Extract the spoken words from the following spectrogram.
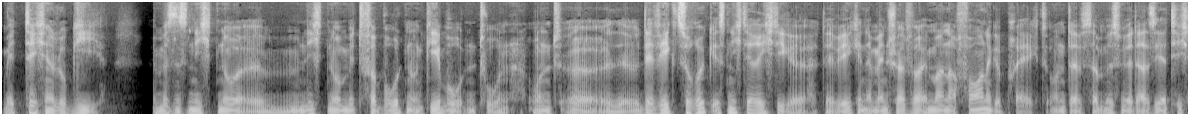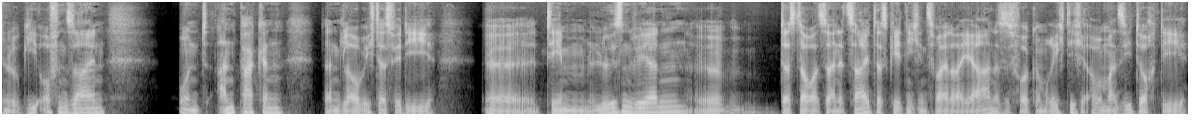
mit Technologie. Wir müssen es nicht nur, äh, nicht nur mit Verboten und Geboten tun. Und äh, der Weg zurück ist nicht der richtige. Der Weg in der Menschheit war immer nach vorne geprägt. Und deshalb müssen wir da sehr technologieoffen sein und anpacken, dann glaube ich, dass wir die äh, Themen lösen werden. Äh, das dauert seine Zeit, das geht nicht in zwei, drei Jahren, das ist vollkommen richtig, aber man sieht doch, die,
